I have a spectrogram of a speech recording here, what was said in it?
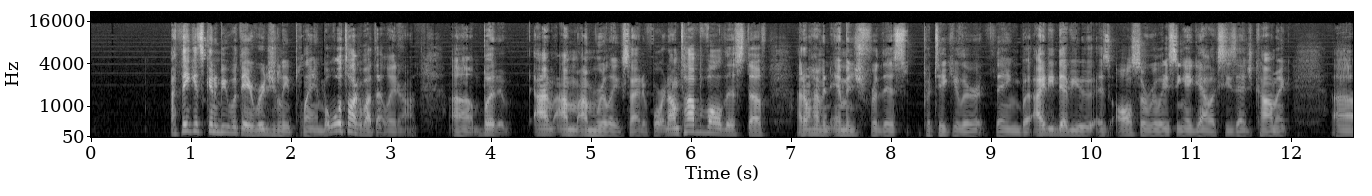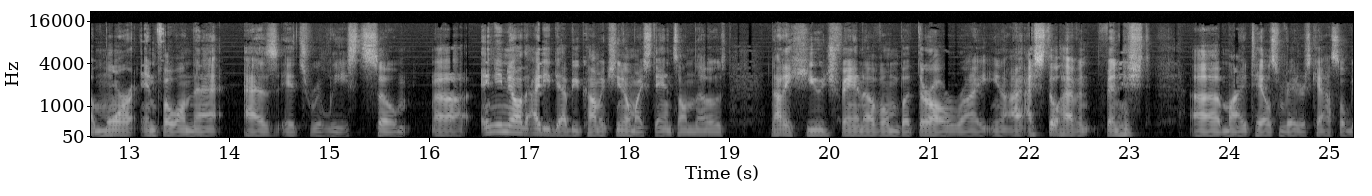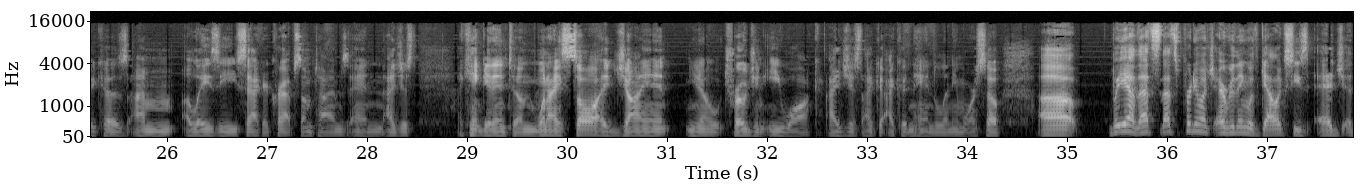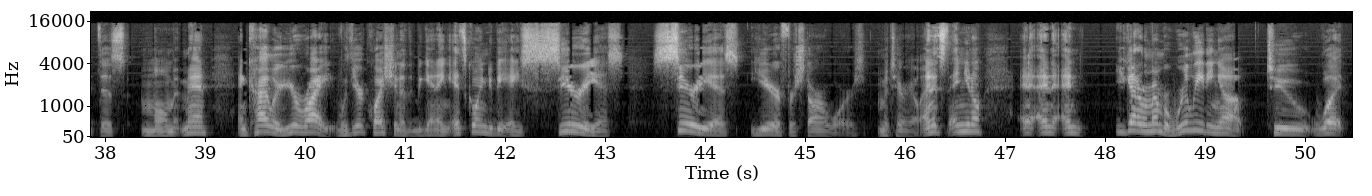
I think it's going to be what they originally planned, but we'll talk about that later on. Uh, but I'm, I'm, I'm really excited for it. And on top of all this stuff, I don't have an image for this particular thing, but IDW is also releasing a Galaxy's Edge comic. Uh, more info on that as it's released. So, uh, and you know the IDW comics, you know my stance on those. Not a huge fan of them, but they're all right. You know, I, I still haven't finished uh, my Tales from Vader's Castle because I'm a lazy sack of crap sometimes, and I just I can't get into them. When I saw a giant, you know, Trojan Ewok, I just I, I couldn't handle anymore. So, uh, but yeah, that's that's pretty much everything with Galaxy's Edge at this moment, man. And Kyler, you're right with your question at the beginning. It's going to be a serious, serious year for Star Wars material, and it's and you know, and and, and you got to remember we're leading up to what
